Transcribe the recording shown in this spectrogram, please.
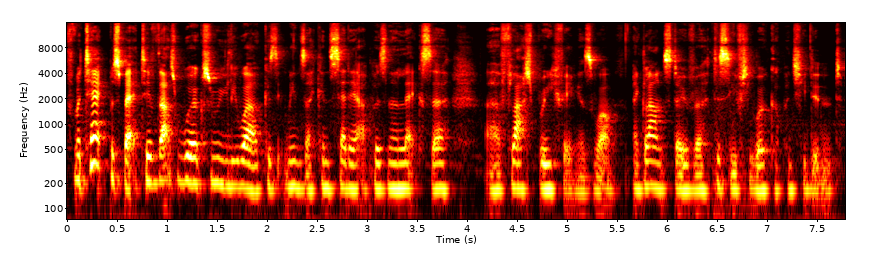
From a tech perspective, that works really well because it means I can set it up as an Alexa uh, flash briefing as well. I glanced over to see if she woke up and she didn't.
